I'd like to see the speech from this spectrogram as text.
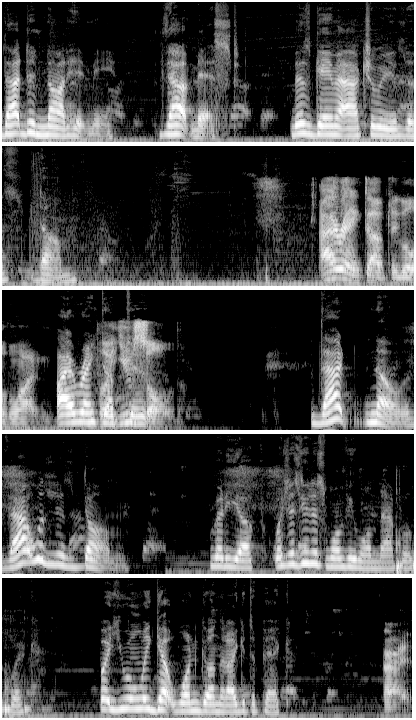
that did not hit me. That missed. This game actually is just dumb. I ranked up to gold one, I ranked up to gold. but up you to sold. that. No, that was just dumb. Ready up. Let's just do this one v one map real quick. But you only get one gun that I get to pick. All right,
